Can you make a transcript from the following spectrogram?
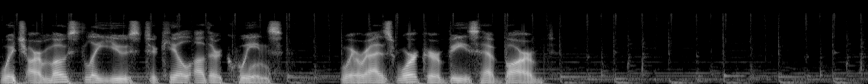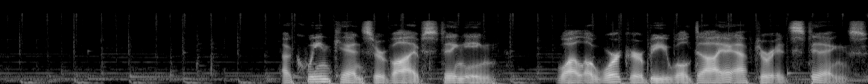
which are mostly used to kill other queens, whereas worker bees have barbed. A queen can survive stinging, while a worker bee will die after it stings.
